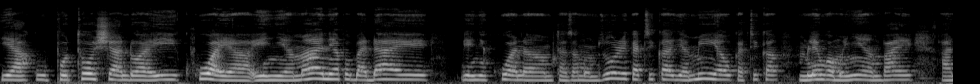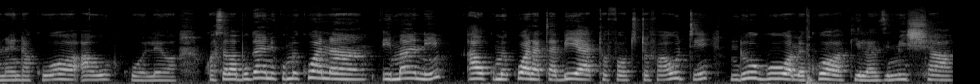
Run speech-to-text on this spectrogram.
ya kupotosha ndoa hii kuwa ya yenye amani hapo baadaye yenye kuwa na mtazamo mzuri katika jamii au katika mlengwa mwenyewe ambaye anaenda kuoa au kuolewa. Kwa sababu gani? Kumekuwa na imani au kumekuwa na tabia tofauti tofauti. Ndugu wamekuwa wakilazimisha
